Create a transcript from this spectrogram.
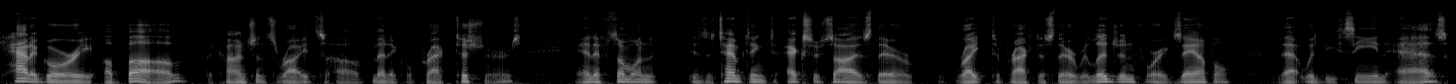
category above the conscience rights of medical practitioners. And if someone is attempting to exercise their right to practice their religion, for example, that would be seen as,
